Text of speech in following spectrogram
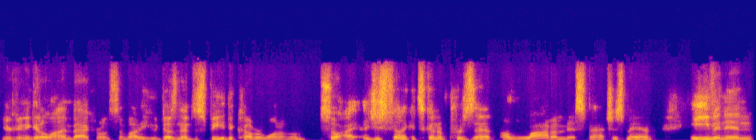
you're going to get a linebacker on somebody who doesn't have the speed to cover one of them. So I, I just feel like it's going to present a lot of mismatches, man. Even in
